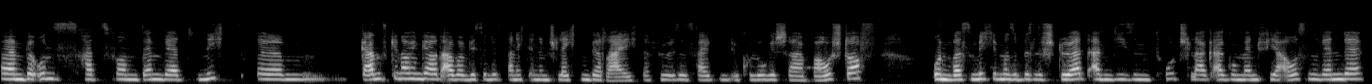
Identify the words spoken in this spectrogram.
Ähm, bei uns hat es vom Dämmwert nicht ähm, ganz genau hingehaut, aber wir sind jetzt da nicht in einem schlechten Bereich. Dafür ist es halt ein ökologischer Baustoff und was mich immer so ein bisschen stört an diesem Totschlagargument für Außenwände,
